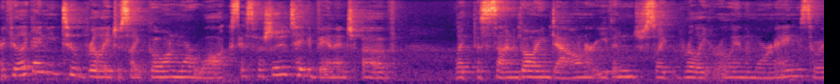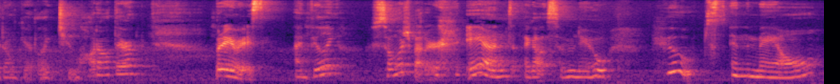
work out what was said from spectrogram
I feel like I need to really just like go on more walks, especially to take advantage of like the sun going down or even just like really early in the morning so I don't get like too hot out there. But anyways, I'm feeling so much better and I got some new hoops in the mail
